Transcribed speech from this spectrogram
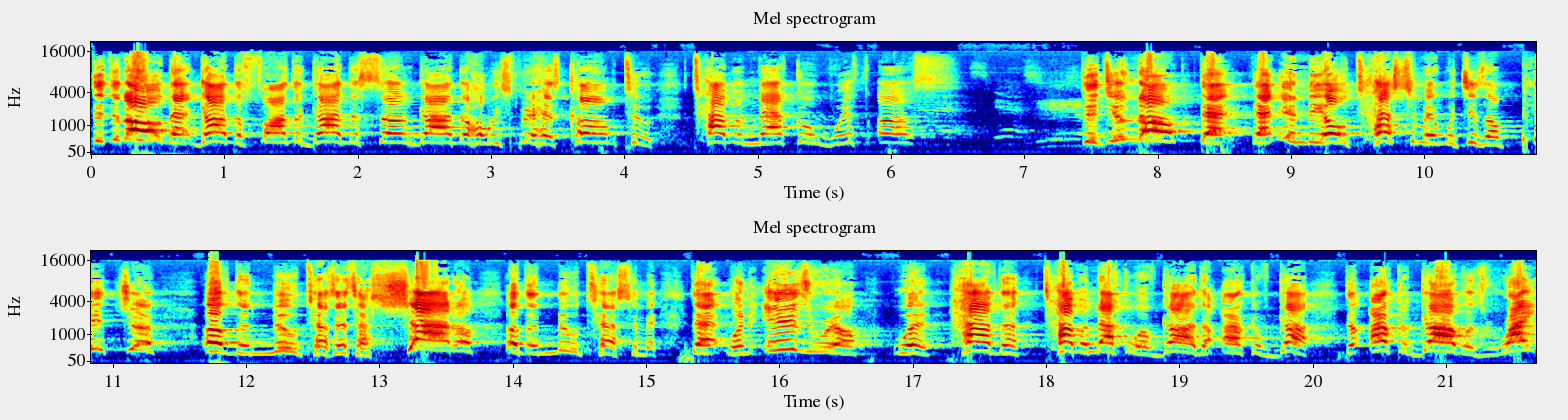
Did you know that God the Father, God the Son, God the Holy Spirit has come to tabernacle with us? Did you know that, that in the Old Testament, which is a picture of the New Testament, it's a shadow of the New Testament, that when Israel would have the tabernacle of God, the ark of God, the ark of God was right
